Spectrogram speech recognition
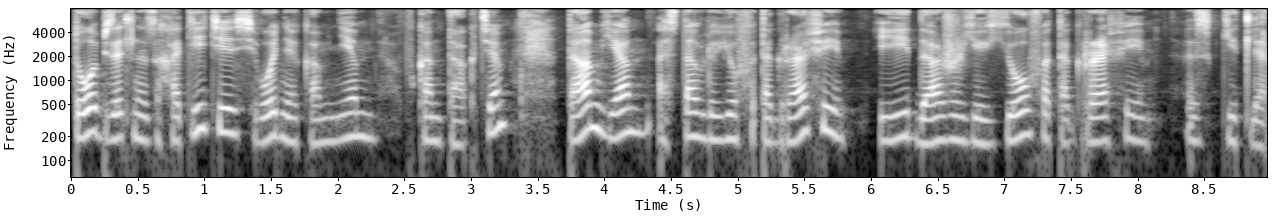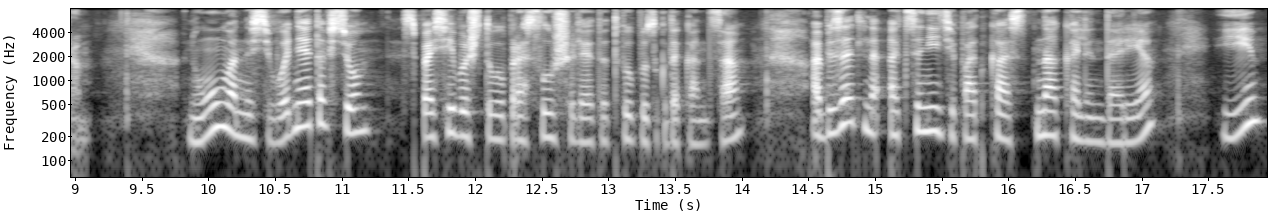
то обязательно заходите сегодня ко мне ВКонтакте. Там я оставлю ее фотографии и даже ее фотографии с Гитлером. Ну, а на сегодня это все. Спасибо, что вы прослушали этот выпуск до конца. Обязательно оцените подкаст на календаре. И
